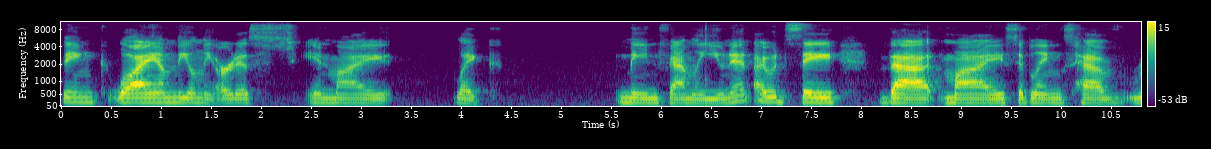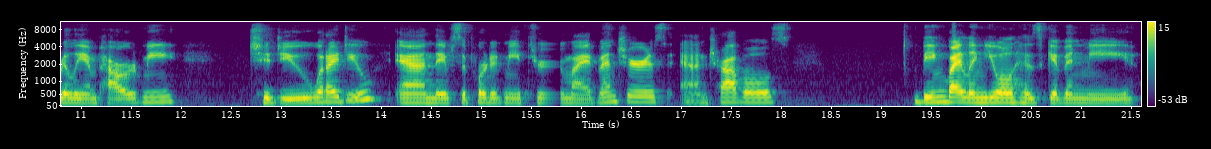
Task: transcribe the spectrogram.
think well I am the only artist in my like main family unit. I would say that my siblings have really empowered me to do what I do, and they've supported me through my adventures and travels. Being bilingual has given me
